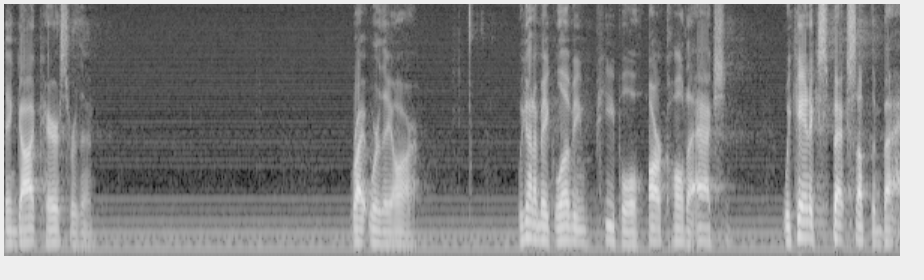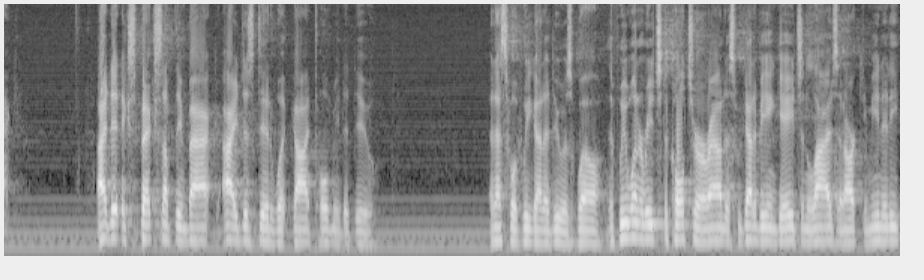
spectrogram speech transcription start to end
and God cares for them right where they are. We got to make loving people our call to action. We can't expect something back. I didn't expect something back. I just did what God told me to do. And that's what we got to do as well. If we want to reach the culture around us, we got to be engaged in the lives in our community.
